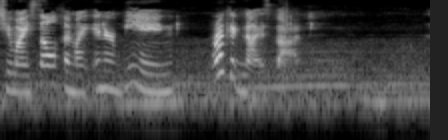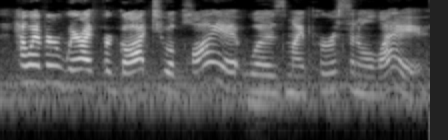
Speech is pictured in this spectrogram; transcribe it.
to myself and my inner being recognize that. However, where I forgot to apply it was my personal life.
